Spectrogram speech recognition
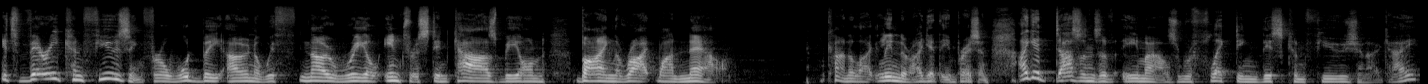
It's very confusing for a would be owner with no real interest in cars beyond buying the right one now kind of like Linda, I get the impression. I get dozens of emails reflecting this confusion, okay?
